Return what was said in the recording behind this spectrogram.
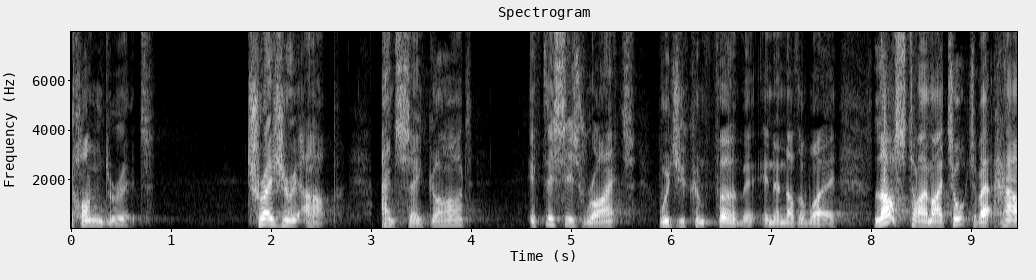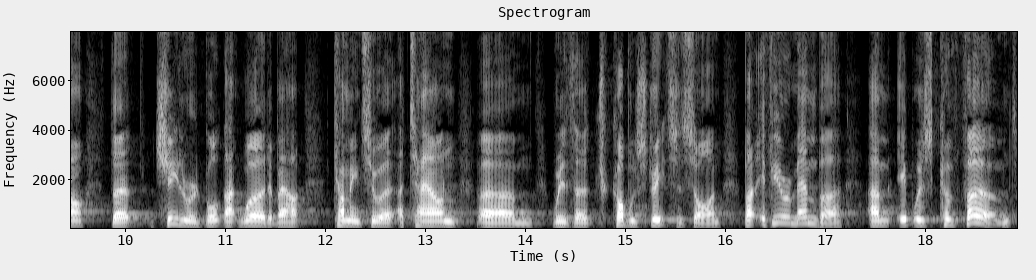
ponder it, treasure it up, and say, God, if this is right, would you confirm it in another way? Last time I talked about how the Sheila had brought that word about coming to a, a town um, with uh, cobbled streets and so on. But if you remember, um, it was confirmed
